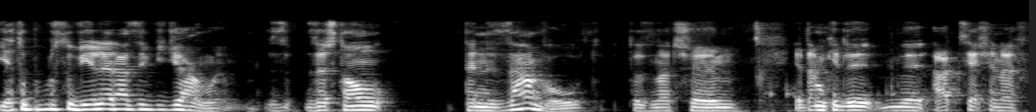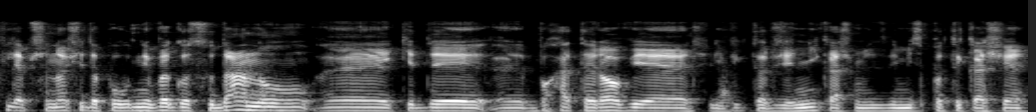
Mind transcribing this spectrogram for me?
ja to po prostu wiele razy widziałem. Zresztą ten zawód, to znaczy, ja tam, kiedy y, akcja się na chwilę przenosi do południowego Sudanu, y, kiedy y, bohaterowie, czyli Wiktor Dziennikarz, między innymi spotyka się,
